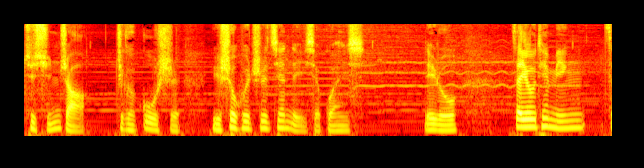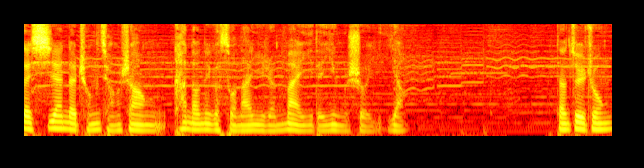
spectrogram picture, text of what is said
去寻找这个故事与社会之间的一些关系，例如，在游天明在西安的城墙上看到那个唢呐艺人卖艺的映射一样。但最终，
